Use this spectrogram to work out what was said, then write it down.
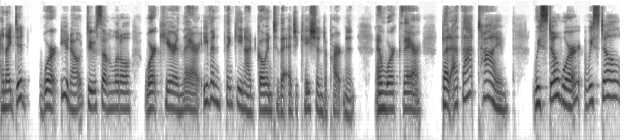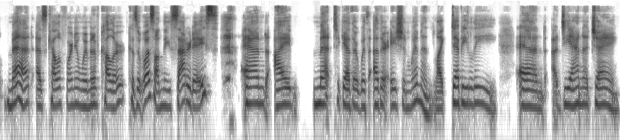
and I did work, you know, do some little work here and there, even thinking I'd go into the education department and work there. But at that time, we still were we still met as california women of color because it was on these saturdays. And i met together with other asian women like debbie lee and uh, deanna jang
